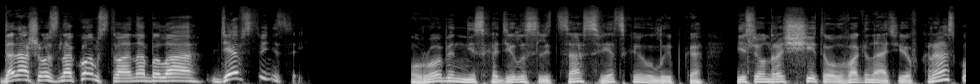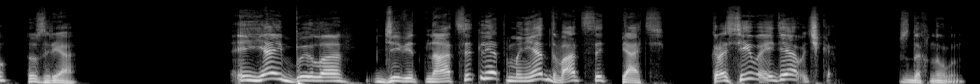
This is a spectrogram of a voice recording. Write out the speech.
до нашего знакомства она была девственницей. У Робин не сходила с лица светская улыбка. Если он рассчитывал вогнать ее в краску, то зря. Ей было девятнадцать лет, мне двадцать пять. Красивая девочка, — вздохнул он.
